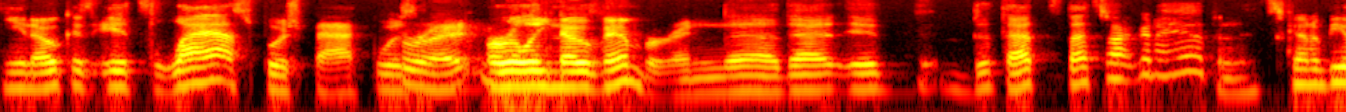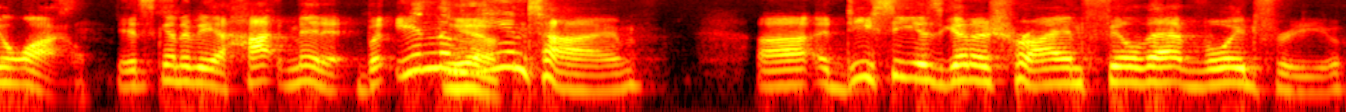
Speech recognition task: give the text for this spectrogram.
you know, because its last pushback was Right. early November, and uh, that it that that's that's not going to happen. It's going to be a while. It's going to be a hot minute. But in the Yeah. meantime, uh, DC is going to try and fill that void for you.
